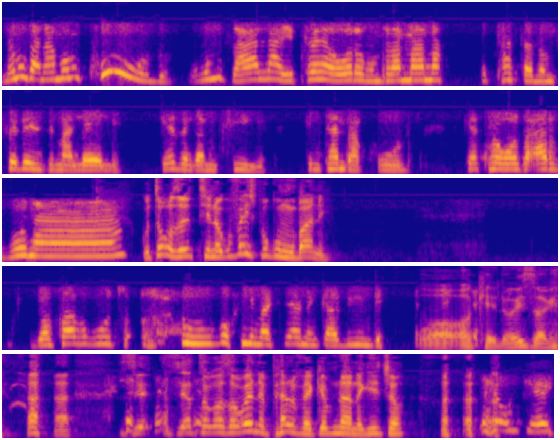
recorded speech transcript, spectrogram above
nomngane wami omkhulu ngumzala yiprayer hora ngumramama upastor nomsebenzi malele. Ngeze ngamthiye ngimthanda kakhulu ngiyathokoza arvuna. Kuthokoze thina kufacebook ngubani? Ngiyasaba ukuthi uboni mashiyane nkabinde. Oh okay no izake Siya- siyathokoza ube nepelvek emnana kitsho okay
